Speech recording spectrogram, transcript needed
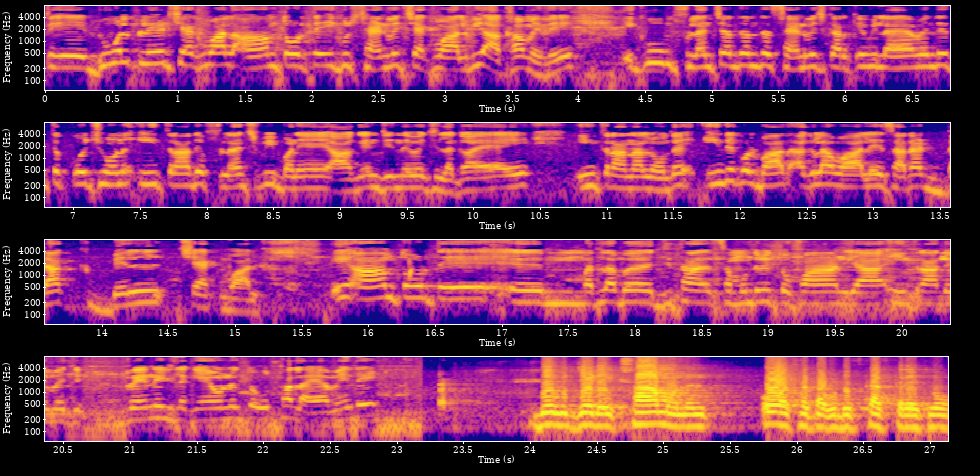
ਤੇ ਡੂਅਲ ਪਲੇਟ ਚੈੱਕ ਵਾਲ ਆਮ ਤੌਰ ਤੇ ਇੱਕ ਸੈਂਡਵਿਚ ਚੈੱਕ ਵਾਲ ਵੀ ਆਖਾ ਵੇਂਦੇ। ਇੱਕ ਫਲੰਚਰ ਦੇ ਅੰਦਰ ਸੈਂਡਵਿਚ ਕਰਕੇ ਵੀ ਲਾਇਆ ਵੇਂਦੇ ਤੇ ਕੁਝ ਹੁਣ ਇਹ ਤਰ੍ਹਾਂ ਦੇ ਫਲੰਚ ਵੀ ਬਣੇ ਆ ਗਏ ਜਿੰਦੇ ਵਿੱਚ ਲਗਾਇਆ ਹੈ ਇਹ ਤਰ੍ਹਾਂ ਨਾਲ ਆਉਂਦਾ ਇਹਦੇ ਕੋਲ ਬਾਅਦ ਅਗਲਾ ਵਾਲ ਹੈ ਸਾਡਾ ਡਕ ਬਿਲ ਚੈੱਕ ਵਾਲ ਇਹ ਆਮ ਤੌਰ ਤੇ ਮਤਲਬ ਜਿੱਥਾ ਸਮੁੰਦਰੀ ਤੂਫਾਨ ਜਾਂ ਇਹ ਤਰ੍ਹਾਂ ਦੇ ਵਿੱਚ ਡਰੇਨੇਜ ਲੱਗੇ ਉਹਨਾਂ ਤੋਂ ਉੱਥਾ ਲਾਇਆ ਵੇਂਦੇ। ਜਿਹੜੇ ਇਕਸਾਮ ਹੋਣ, ਉਹ ਅਸਾਂ ਤੱਕ ਡਿਸਕਸ ਕਰੇ ਸੋ।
